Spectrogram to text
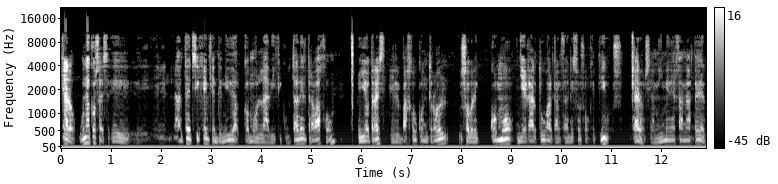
claro, una cosa es eh, eh, la alta exigencia entendida como la dificultad del trabajo y otra es el bajo control sobre cómo llegar tú a alcanzar esos objetivos. Claro, si a mí me dejan hacer,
